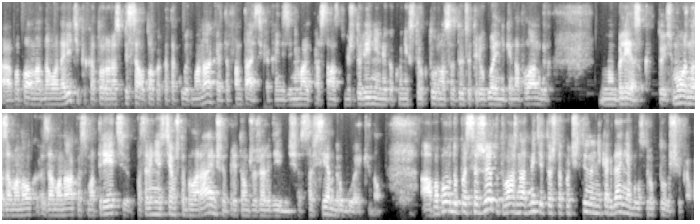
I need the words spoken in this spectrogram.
а, попал на одного аналитика, который расписал то, как атакует Монако. Это фантастика, как они занимают пространство между линиями, как у них структурно создаются треугольники на флангах. Ну, блеск. То есть можно за, Монако, за Монако смотреть по сравнению с тем, что было раньше, при том же Жардине, сейчас совсем другое кино. А по поводу ПСЖ тут важно отметить то, что Почтину никогда не был структурщиком.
